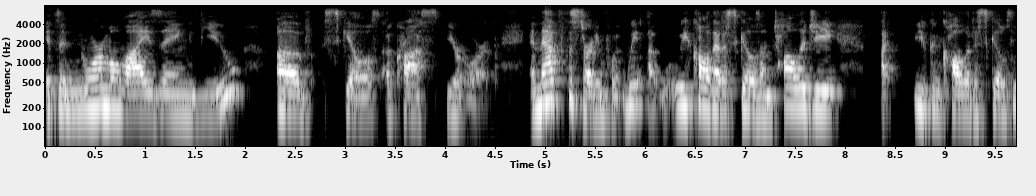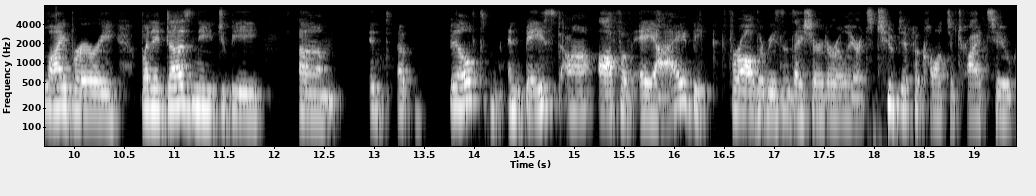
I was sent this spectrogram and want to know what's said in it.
It's a normalizing view of skills across your org. And that's the starting point. We, uh, we call that a skills ontology. Uh, you can call it a skills library, but it does need to be um, it, uh, built and based on, off of AI be, for all the reasons I shared earlier. It's too difficult to try to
